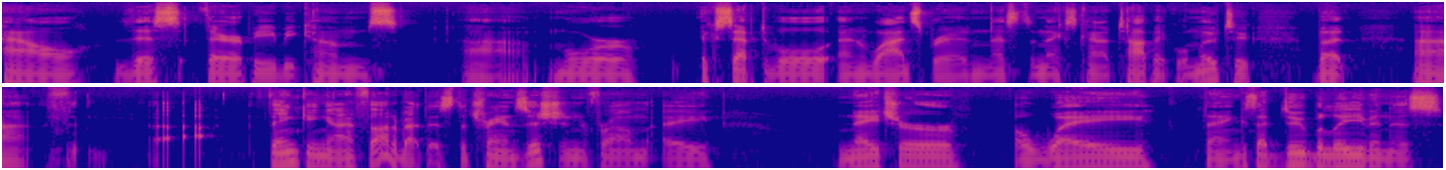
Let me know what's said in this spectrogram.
how this therapy becomes uh, more acceptable and widespread, and that's the next kind of topic we'll move to. But uh, th- uh, thinking, I've thought about this the transition from a nature away thing, because I do believe in this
